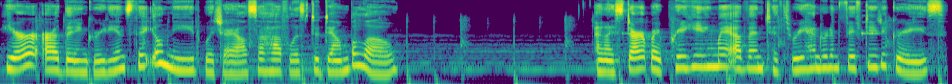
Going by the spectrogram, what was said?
Here are the ingredients that you'll need, which I also have listed down below. And I start by preheating my oven to 350 degrees.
